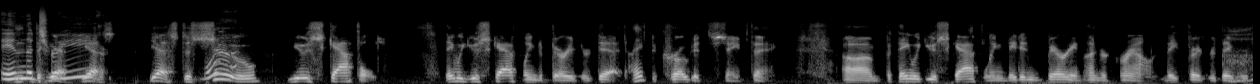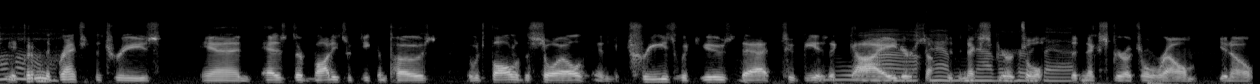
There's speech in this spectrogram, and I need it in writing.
in the, yeah, tree? Yes, yes. The What? Sioux used scaffold. They would use scaffolding to bury their dead. I think the Crow did the same thing. Um, but they would use scaffolding. They didn't bury them underground. They figured they would they put them in the Ah. branches of the trees, and as their bodies would decompose, it would fall to the soil, and the trees would use that to be as a guide or Wow, something to the next spiritual the next spiritual realm. You know,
